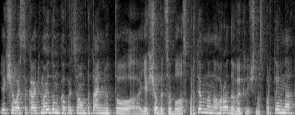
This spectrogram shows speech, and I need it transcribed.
Якщо вас цікавить моя думка по цьому питанню, то е, якщо би це була спортивна нагорода, виключно спортивна,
